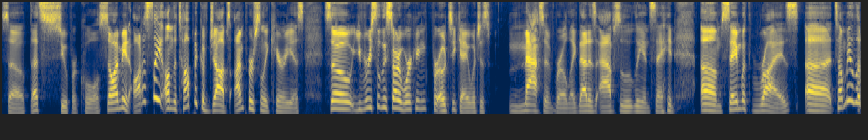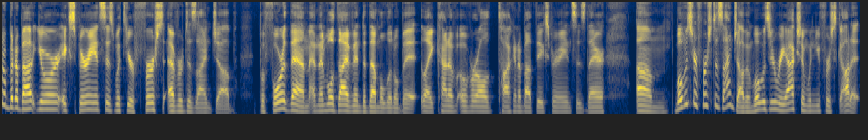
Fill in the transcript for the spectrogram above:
So that's super cool. So, I mean, honestly, on the topic of jobs, I'm personally curious. So, you've recently started working for OTK, which is massive, bro. Like, that is absolutely insane. Um, same with Rise. Uh, tell me a little bit about your experiences with your first ever design job before them and then we'll dive into them a little bit like kind of overall talking about the experiences there um what was your first design job and what was your reaction when you first got it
